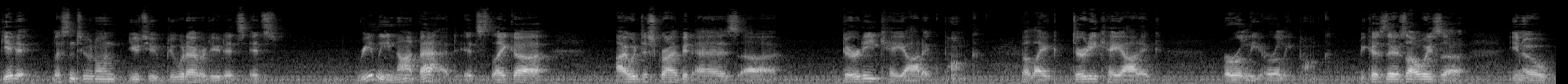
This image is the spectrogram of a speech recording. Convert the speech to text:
get it. Listen to it on YouTube. Do whatever, dude. It's it's really not bad. It's like uh, I would describe it as uh, dirty, chaotic punk, but like dirty, chaotic, early, early punk. Because there's always a you know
